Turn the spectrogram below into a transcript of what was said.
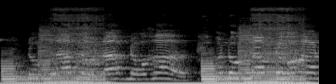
no love, no hug. No love, no hug.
